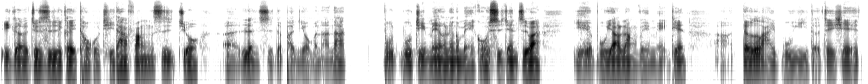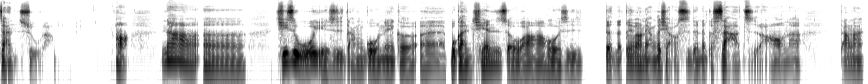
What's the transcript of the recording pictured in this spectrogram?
一个就是可以透过其他方式就。呃，认识的朋友们啊，那不不仅没有那个美国时间之外，也不要浪费每天啊、得来不易的这些战术了。啊，那呃，其实我也是当过那个呃不敢牵手啊，或者是等了对方两个小时的那个傻子了哈。那当然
